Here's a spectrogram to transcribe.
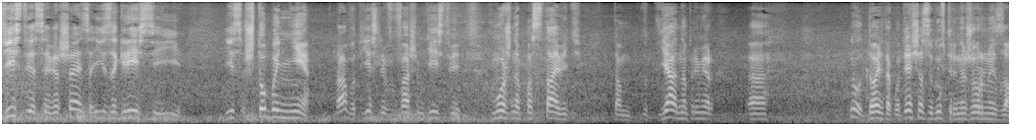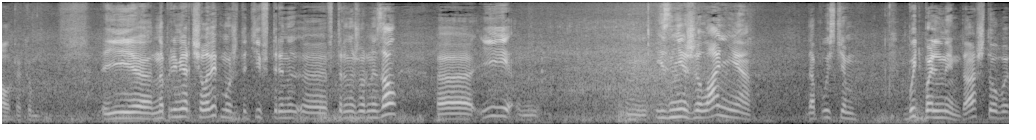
действие совершается из агрессии, из чтобы не, да, вот если в вашем действии можно поставить, там, вот я, например, э, ну, давайте так, вот я сейчас иду в тренажерный зал, как и, например, человек может идти в, трени э, в тренажерный зал э, и из нежелания, допустим, быть больным, да, чтобы...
